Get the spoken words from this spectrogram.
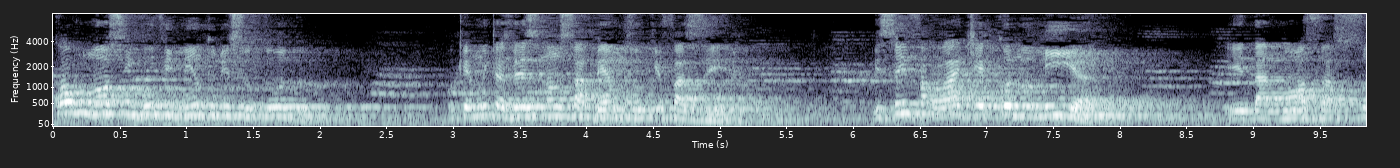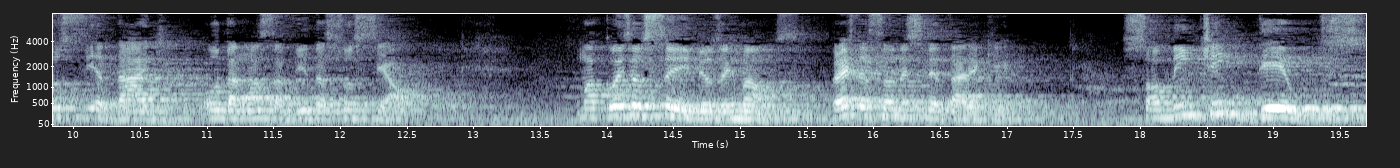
Qual o nosso envolvimento nisso tudo? Porque muitas vezes não sabemos o que fazer. E sem falar de economia e da nossa sociedade ou da nossa vida social. Uma coisa eu sei, meus irmãos, presta atenção nesse detalhe aqui. Somente em Deus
